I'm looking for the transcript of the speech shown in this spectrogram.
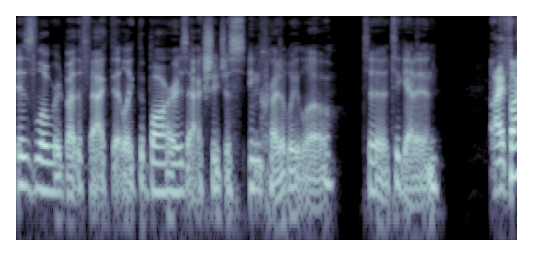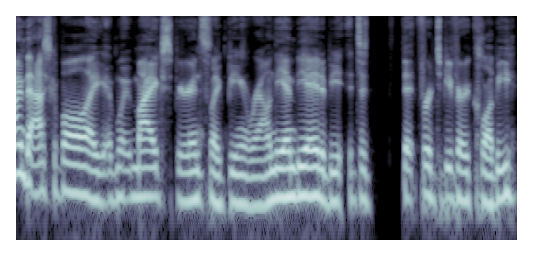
is lowered by the fact that like the bar is actually just incredibly low to to get in. I find basketball, like my experience, like being around the NBA, to be to that for it to be very clubby.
